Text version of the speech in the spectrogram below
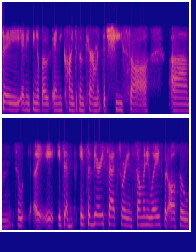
say anything about any kind of impairment that she saw. Um, so uh, it, it's a it's a very sad story in so many ways, but also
